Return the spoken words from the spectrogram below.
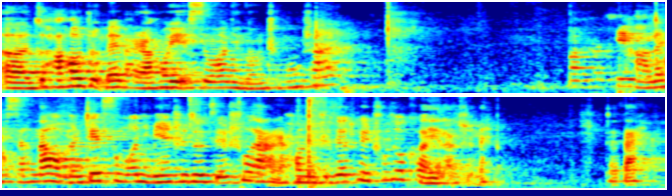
呃就好好准备吧，然后也希望你能成功上岸。好嘞，行，那我们这次模拟面试就结束啦，然后你直接退出就可以了，学妹，拜拜。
